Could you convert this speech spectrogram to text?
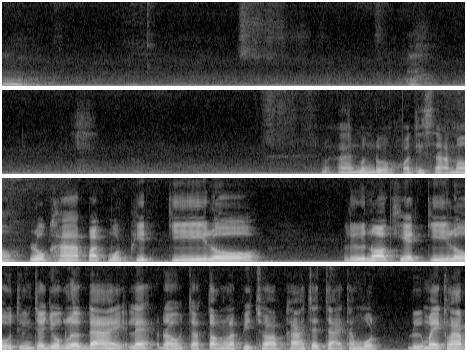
อืม อ่านเบิ่งดูข้อที่สามเอาลูกค้าปักหมุดผิดกิโล หรือนอกเขตกิโลถึงจะยกเลิกได้ และเราจะต้องรับผิดชอบค่าใช้จ่ายทั้งหมดหรือไม่ครับ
